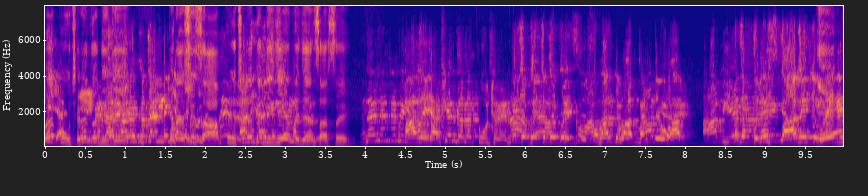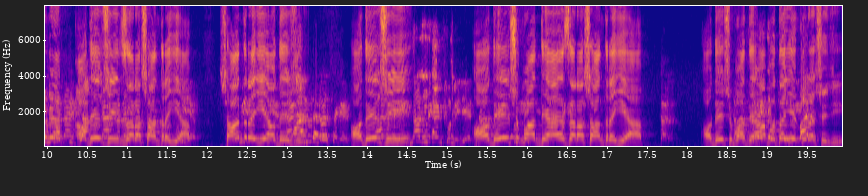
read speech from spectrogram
मैं पूछने तो दीजिए। कुरैशी साहब पूछने तो दीजिए ए जैन सर से। नहीं नहीं नहीं नहीं मान आप लें। क्वेश्चन गलत पूछ रहे ना। देखो, मैं देखो, आपको देखो, एक हम सवाल गलत जवाब बात करते हो कह रहे आप। ये मतलब एक मिनट अवधेश जी जरा शांत रहिए आप। शांत रहिए अवधेश जी। अवधेश जी अवधेश उपाध्याय जरा शांत रहिए आप। अवधेश उपाध्याय हाँ बताइए कुरैशी जी।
